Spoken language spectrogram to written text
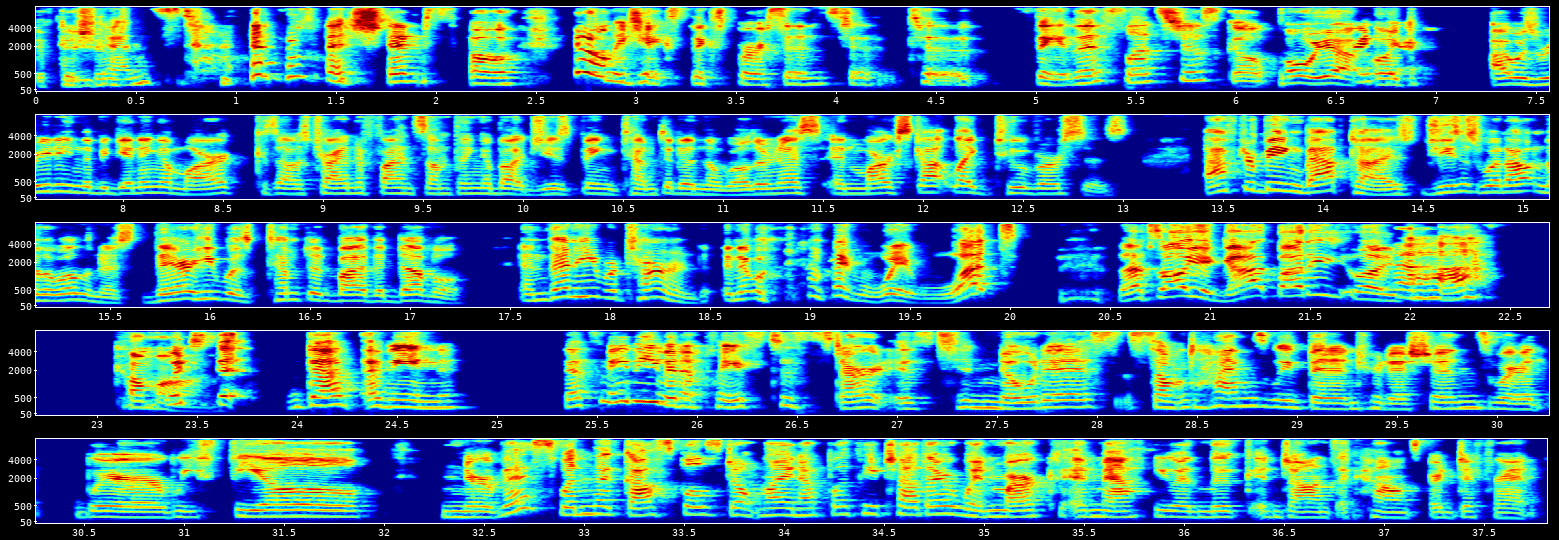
efficient efficient so it only takes six verses to to say this let's just go oh yeah right like there. I was reading the beginning of Mark because I was trying to find something about Jesus being tempted in the wilderness, and Mark's got like two verses. After being baptized, Jesus went out into the wilderness. There he was tempted by the devil. And then he returned. And it was like, wait, what? That's all you got, buddy? Like, uh-huh. Come on. Which th- that I mean, that's maybe even a place to start is to notice sometimes we've been in traditions where where we feel nervous when the gospels don't line up with each other when mark and matthew and luke and john's accounts are different.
